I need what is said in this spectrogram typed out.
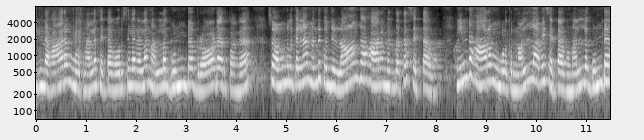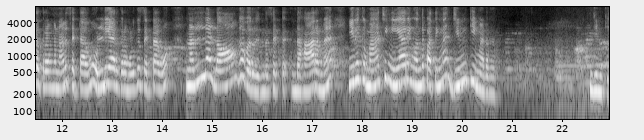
இந்த ஹாரம் உங்களுக்கு நல்லா செட் ஆகும். ஒரு சிலரெல்லாம் நல்லா குண்டாக ப்ராடாக இருப்பாங்க. ஸோ அவங்களுக்கெல்லாம் வந்து கொஞ்சம் லாங்காக ஹாரம் இருந்தால் தான் செட் ஆகும். இந்த ஹாரம் உங்களுக்கு நல்லாவே செட் ஆகும். நல்ல குண்டாக இருக்கிறவங்கனாலும் செட் ஆகும். ஒல்லியாக இருக்கிறவங்களுக்கும் செட் ஆகும். நல்ல லாங்காக வரும் இந்த செட்டு இந்த ஹாரமு. இதுக்கு மேட்சிங் இயரிங் வந்து பார்த்திங்கன்னா ஜிம்கி மேடம் ஜிம்கி.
